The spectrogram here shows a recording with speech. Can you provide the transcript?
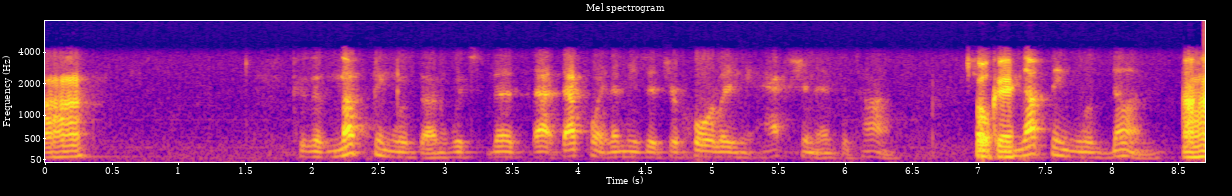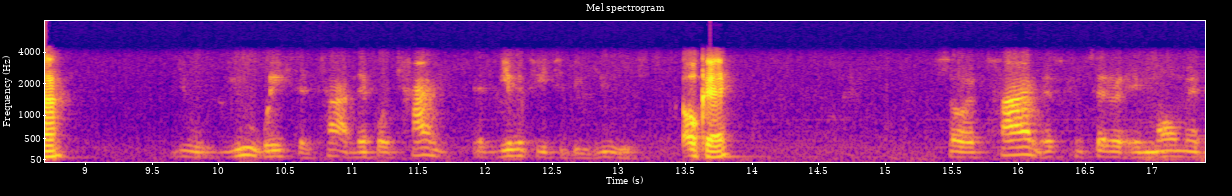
Uh huh. Because if nothing was done, which that at that point that means that you're correlating action into time. So Okay. If nothing was done, Uh huh. you you wasted time. Therefore, time is given to you to be used. Okay. So if time is considered a moment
